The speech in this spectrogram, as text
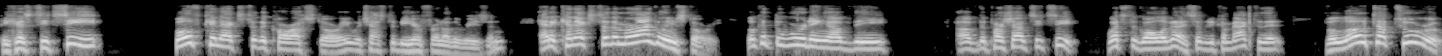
Because tzitzit both connects to the Korach story, which has to be here for another reason, and it connects to the Meraglim story. Look at the wording of the of the Parshav Tzitzit. What's the goal of it? I said we come back to that. Velo taturu,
